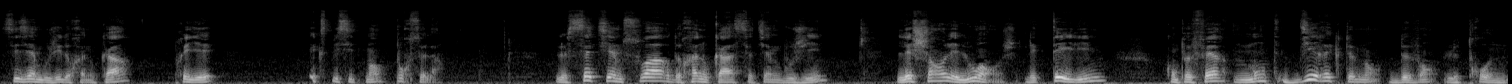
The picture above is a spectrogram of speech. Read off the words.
Sixième bougie de Hanouka, priez explicitement pour cela. Le septième soir de Hanouka, septième bougie, les chants, les louanges, les teilim qu'on peut faire monte directement devant le trône.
